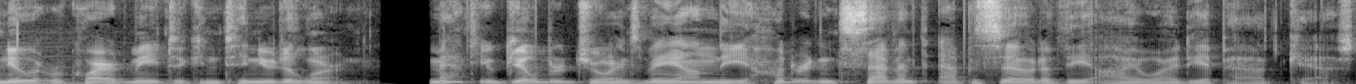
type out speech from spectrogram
Knew it required me to continue to learn. Matthew Gilbert joins me on the 107th episode of the Iowa Idea Podcast.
